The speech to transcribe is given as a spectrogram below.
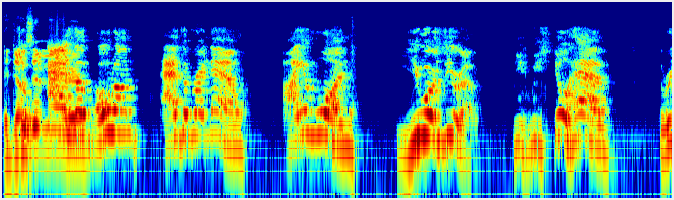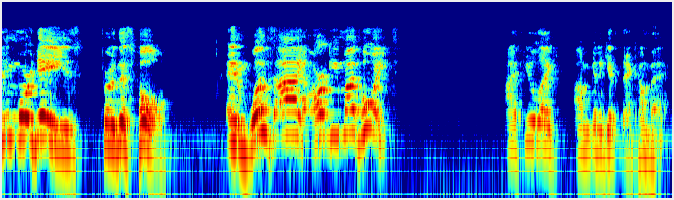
It doesn't so matter. Of, hold on. As of right now, I am one. You are zero. We still have three more days for this poll. And once I argue my point, I feel like I'm going to get that comeback.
